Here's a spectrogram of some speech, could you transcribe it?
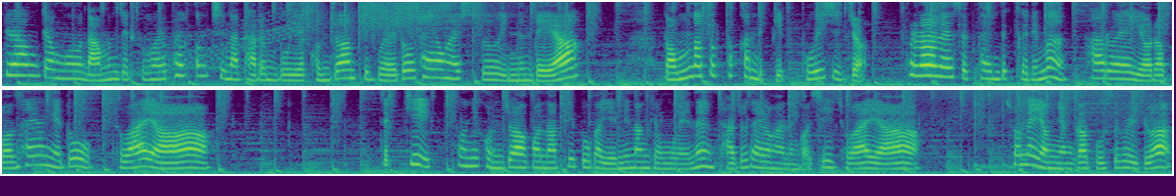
필요한 경우 남은 제품을 팔꿈치나 다른 부위의 건조한 피부에도 사용할 수 있는데요. 너무나 촉촉한 느낌 보이시죠? 플라레스타 핸드크림은 하루에 여러 번 사용해도 좋아요. 특히 손이 건조하거나 피부가 예민한 경우에는 자주 사용하는 것이 좋아요. 손의 영양과 보습을 주어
